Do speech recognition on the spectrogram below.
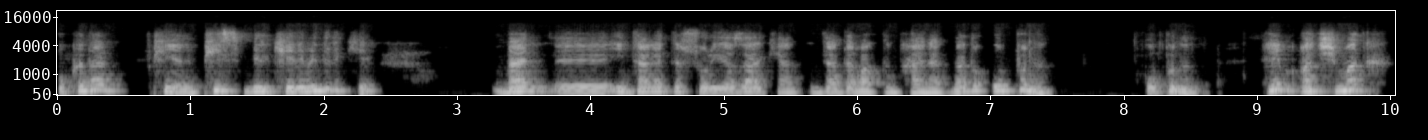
o kadar yani pis bir kelimedir ki ben e, internette soru yazarken internete baktığım kaynaklarda open'ın open'ın hem açmak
